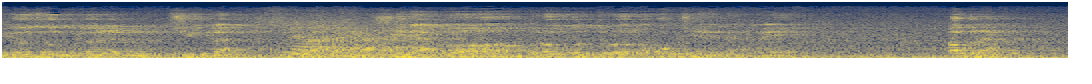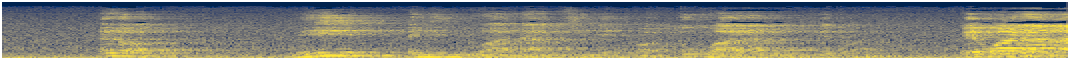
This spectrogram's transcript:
မျိုးစုံပြောတယ်လို့ရှိလားရှိတာပေါ့သူတို့ကိုသူတို့အဟုတ်ချင်တယ်ပဲဟုတ်ကလားအဲ့တော့မင်းအယူဝါဒဖြစ်တယ်ဟောသူ့ဝါဒလို့ဖြစ်သွားဘယ်ဝါဒမှ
